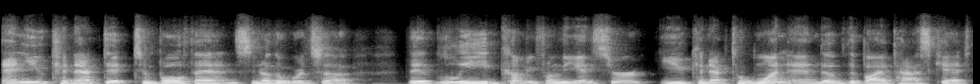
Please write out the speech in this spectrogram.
and you connect it to both ends. In other words, uh, the lead coming from the insert, you connect to one end of the bypass kit.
